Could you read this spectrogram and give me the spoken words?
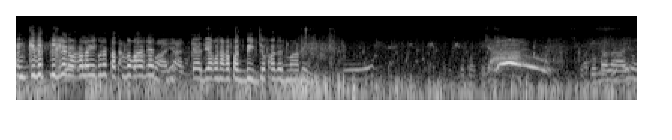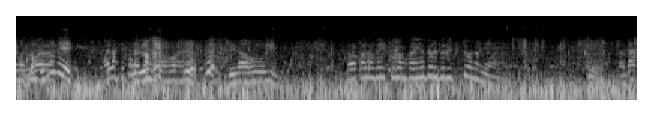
Ang kibit bigla kakalagay ko na tatlo kagad. Kaya di ako nakapag-video kagad mga tin. Malayo, malaki nun eh. Malaki talaga. Malaki. Di nahuli. Kapalagay ko lang kanya, dire-diretso na yan. Kagat.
